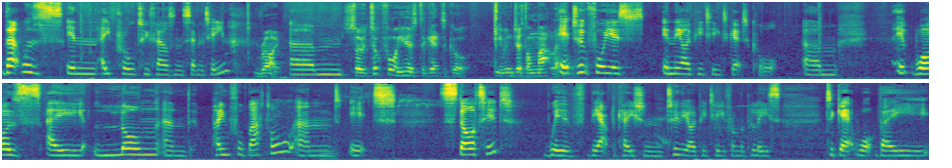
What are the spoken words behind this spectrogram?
that was in April 2017. Right. Um, So it took four years to get to court, even just on that level. It took four years in the IPT to get to court. Um, it was a long and painful battle, and it started with the application to the IPT from the police to get what they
